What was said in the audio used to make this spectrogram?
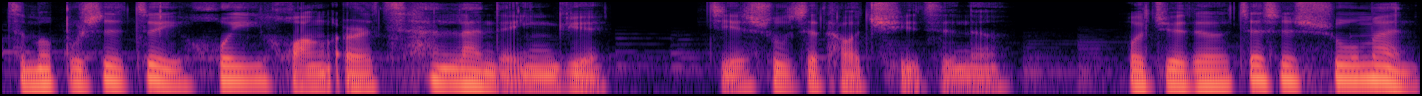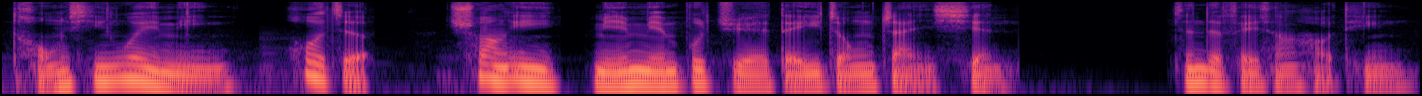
怎么不是最辉煌而灿烂的音乐结束这套曲子呢？我觉得这是舒曼童心未泯或者创意绵绵不绝的一种展现。真的非常好听。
